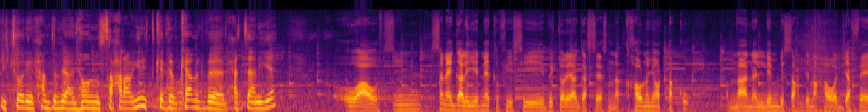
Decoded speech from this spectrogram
فيكتوريا الحمد لله الهون الصحراويين يتكلم كامل بالحتانيه waaw Sénégal yi nekk fii si Victoria Gasteiz nag xaw nañoo takku xam naa ne lim bi sax dina xaw a jafe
